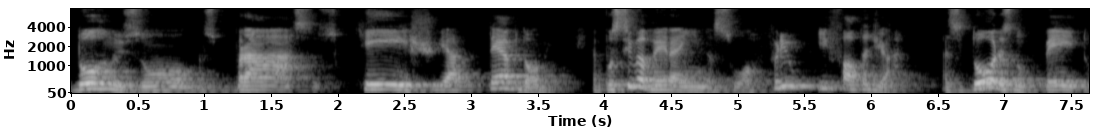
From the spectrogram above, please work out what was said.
dor nos ombros, braços, queixo e até abdômen. É possível ver ainda suor frio e falta de ar. As dores no peito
